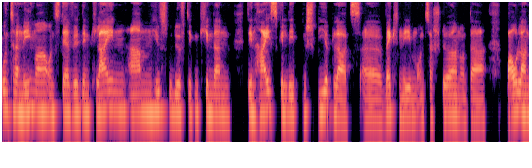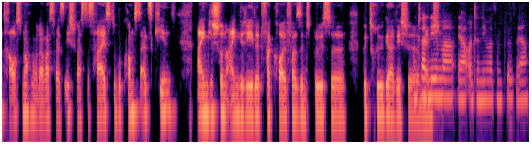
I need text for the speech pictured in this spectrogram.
Unternehmer und der will den kleinen, armen, hilfsbedürftigen Kindern den heißgeliebten Spielplatz äh, wegnehmen und zerstören und da Bauland draus machen oder was weiß ich, was das heißt. Du bekommst als Kind eigentlich schon eingeredet, Verkäufer sind böse, betrügerische Unternehmer, Menschen. ja, Unternehmer sind böse, ja.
